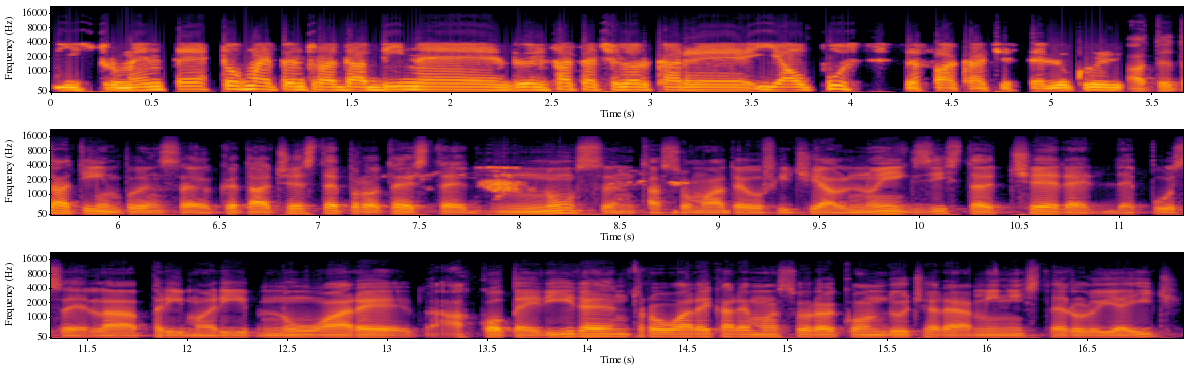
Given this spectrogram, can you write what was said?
instrumente, tocmai pentru a da bine în fața celor care i-au pus să facă aceste lucruri. Atâta timp însă cât aceste proteste nu sunt asumate oficial, nu există cereri depuse la primării, nu are acoperire într-o oarecare măsură conducerea Ministerului aici?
